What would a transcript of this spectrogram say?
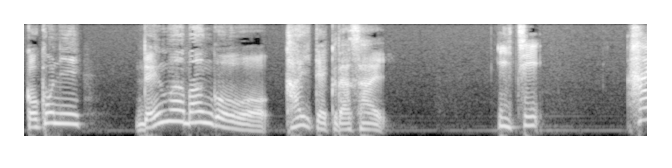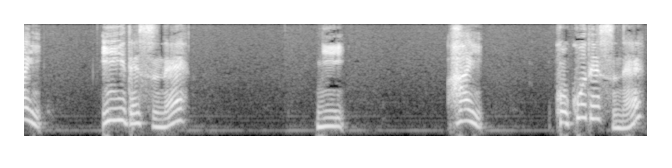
ここに電話番号を書いてください。1はい、いいですね。2はい、ここですね。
